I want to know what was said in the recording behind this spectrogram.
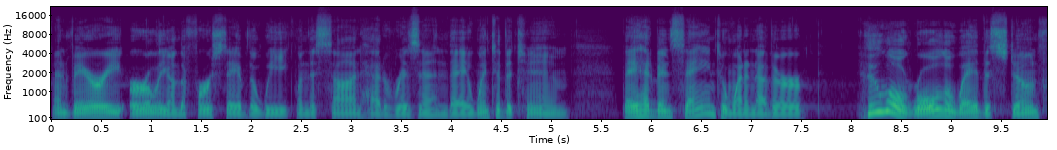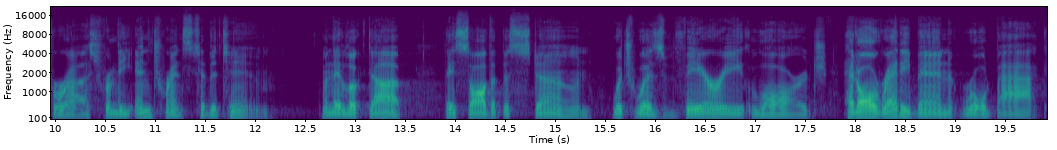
And very early on the first day of the week, when the sun had risen, they went to the tomb. They had been saying to one another, Who will roll away the stone for us from the entrance to the tomb? When they looked up, they saw that the stone, which was very large, had already been rolled back.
